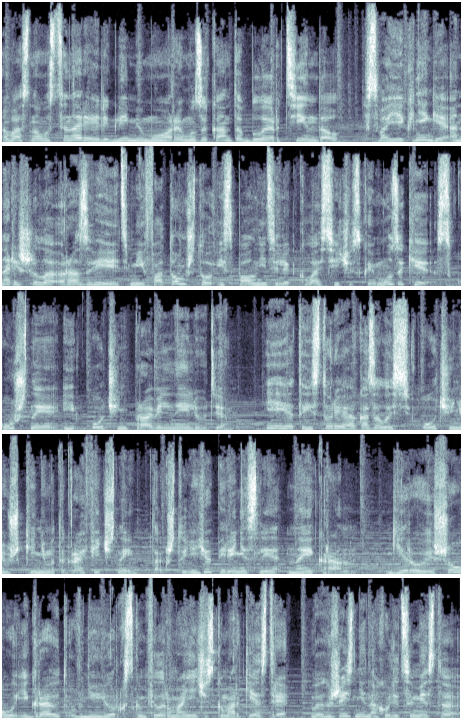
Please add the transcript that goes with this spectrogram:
В основу сценария легли мемуары музыканта Блэр Тиндал. В своей книге она решила развеять миф о том, что исполнители классической музыки – скучные и очень правильные люди. И эта история оказалась очень уж кинематографичной, так что ее перенесли на экран. Герои шоу играют в Нью-Йоркском филармоническом оркестре. В их жизни находится место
